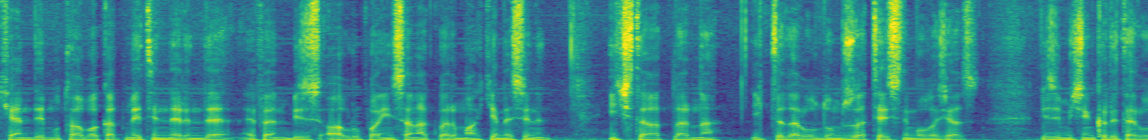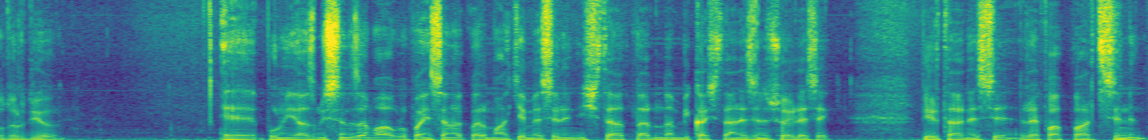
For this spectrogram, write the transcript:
kendi mutabakat metinlerinde efendim biz Avrupa İnsan Hakları Mahkemesi'nin içtihatlarına iktidar olduğumuzda teslim olacağız. Bizim için kriter odur diyor. E, bunu yazmışsınız ama Avrupa İnsan Hakları Mahkemesi'nin içtihatlarından birkaç tanesini söylesek. Bir tanesi Refah Partisi'nin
